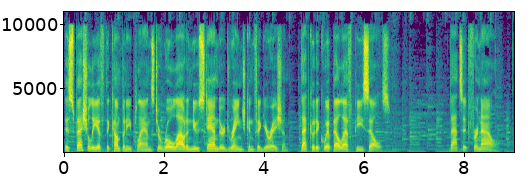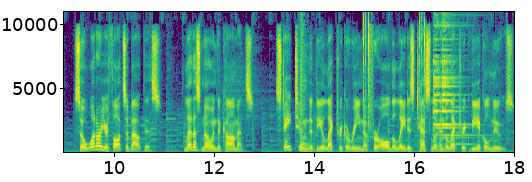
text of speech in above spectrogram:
especially if the company plans to roll out a new standard range configuration that could equip LFP cells. That's it for now. So what are your thoughts about this? Let us know in the comments. Stay tuned at the Electric Arena for all the latest Tesla and electric vehicle news.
